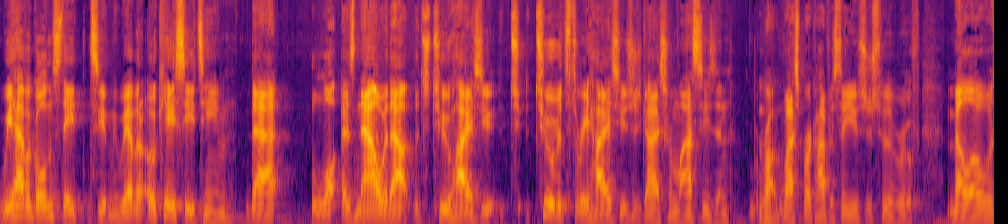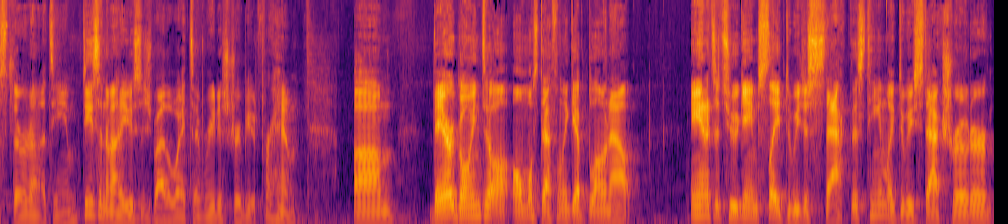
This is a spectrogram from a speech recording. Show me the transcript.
we have a Golden State. Excuse me, we have an OKC team that is now without its two highest, two of its three highest usage guys from last season. Mm-hmm. Westbrook obviously usage through the roof. Melo was third on the team. Decent amount of usage, by the way, to redistribute for him. Um, they are going to almost definitely get blown out, and it's a two-game slate. Do we just stack this team? Like, do we stack Schroder?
